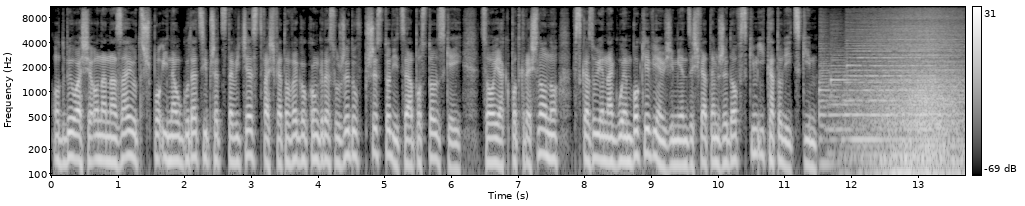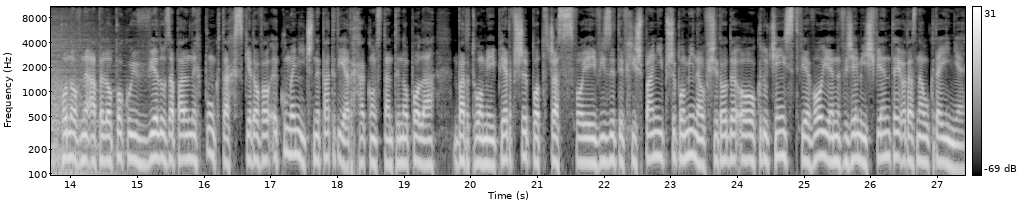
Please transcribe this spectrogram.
Odbyła się ona nazajutrz po inauguracji przedstawicielstwa Światowego Kongresu Żydów przy Stolicy Apostolskiej, co, jak podkreślono, wskazuje na głębokie więzi między światem żydowskim i katolickim. Ponowny apel o pokój w wielu zapalnych punktach skierował ekumeniczny patriarcha Konstantynopola. Bartłomiej I podczas swojej wizyty w Hiszpanii przypominał w środę o okrucieństwie wojen w Ziemi Świętej oraz na Ukrainie.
